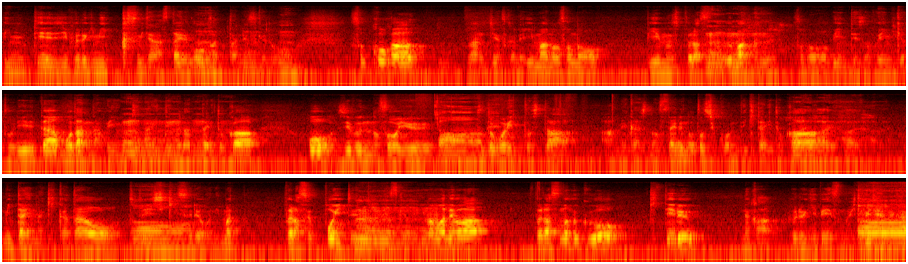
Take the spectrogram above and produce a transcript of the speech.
うヴィンテージ古着ミックスみたいなスタイルが多かったんですけど、うんうんそこがなんていうんですかね今のそのビームスプラスのうまくうんうん。うんそのヴィンテージの雰囲気を取り入れたモダンな雰囲気のアイテムだったりとかを自分のそういうちょっとゴリッとしたアメカジのスタイルに落とし込んできたりとかみたいな着方をちょっと意識するようにまあプラスっぽいと言ったらですけどうんうんうん今まではプラスの服を着てるなんか古着ベースの人みたいな感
